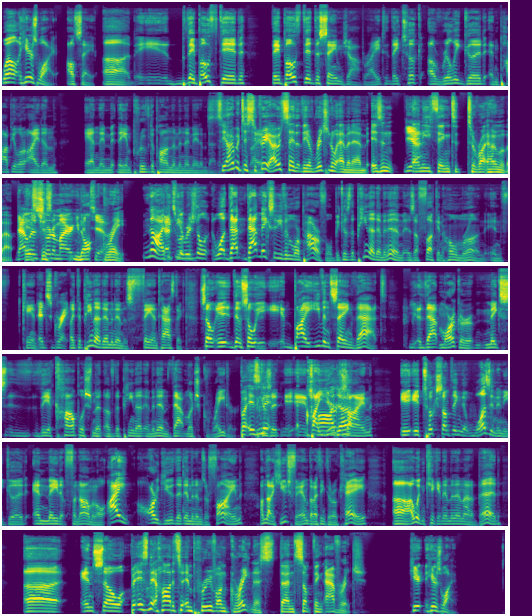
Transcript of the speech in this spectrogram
Well, here's why. I'll say. Uh, they both did. They both did the same job, right? They took a really good and popular item, and they they improved upon them, and they made them better. See, I would disagree. I would say that the original M&M isn't Yeah. anything to, to write home about. That It's was sort of my argument, not too. great. no, I That's think the what was- original. Well, that that makes it even more powerful because the peanut M and m is a fucking home run in candy. It's great. Like the peanut M and m is fantastic. So it so it, it- by even saying that, that marker makes the accomplishment of the peanut M and m that much greater. But isn't because it it, by your design, it, it took something that wasn't any good and made it phenomenal. I argue that M and M's are fine. I'm not a huge fan, but I think they're okay. Uh, I wouldn't kick an M and m out of bed. Uh, and so But isn't it harder to improve on greatness than something average? here, here's why.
